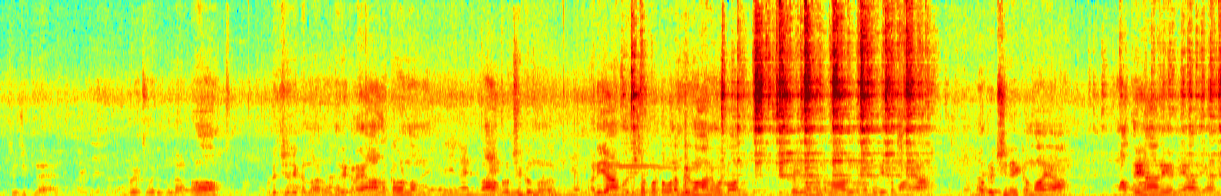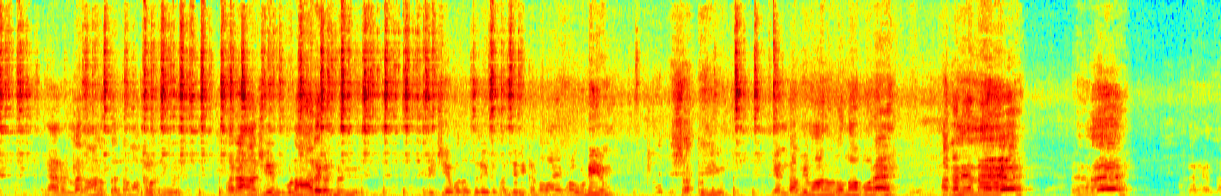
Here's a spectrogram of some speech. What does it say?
രക്ഷിച്ചിട്ടില്ലേ? ഉപേക്ഷ വരുത്തില്ലാട്ടോ പിടിച്ചിരിക്കുന്നവൻ ഉദ്ധരിക്കണേ അളക്കവണ്ണം നാം രക്ഷിക്കുന്നത്. അറിയാം വിളിച്ചപ്പെട്ടവൻ അഭിമാനമുള്ളവൻ ദൈവം കണ്ട വന്നിരിക്കമായ അഭിക്ഷണിക്കമായ മതയാന തന്നെയാണ് ഞാൻ. ഞാനുള്ള കാലത്ത് എന്റെ മക്കൾക്ക് പരാജയം കൂടാതെ കണ്ട് വിജയപഥത്തിലേക്ക് സഞ്ചരിക്കേണ്ടതായ പ്രൗഢിയും ശക്തിയും എന്റെ അഭിമാനവും തന്നാ പോരെ. അകലെയല്ലേ അകലെയല്ല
